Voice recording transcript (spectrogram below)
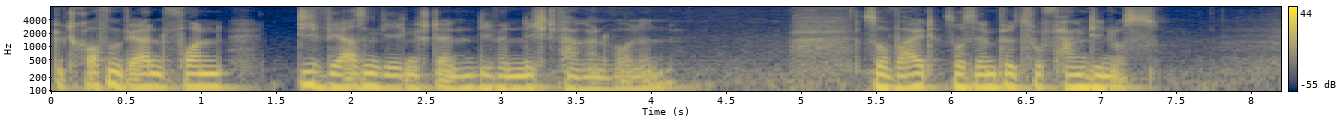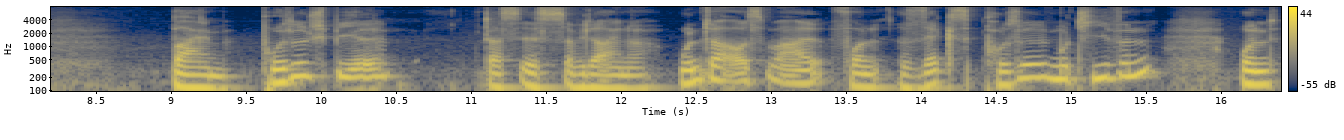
getroffen werden von diversen Gegenständen, die wir nicht fangen wollen. So weit, so simpel zu Fangdinus. Beim Puzzlespiel das ist wieder eine Unterauswahl von sechs Puzzle-Motiven. Und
